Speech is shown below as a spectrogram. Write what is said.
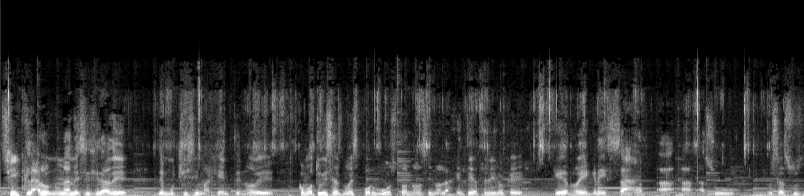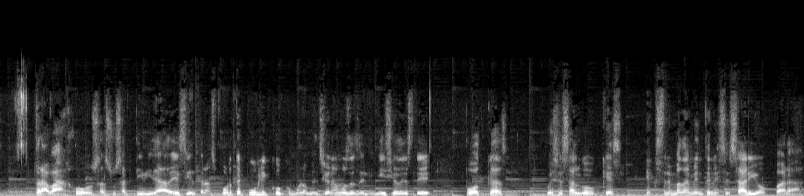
Sí, claro, una necesidad de, muchísima gente, ¿no? De, como tú dices, no es por gusto, ¿no? Sino la gente ya ha tenido que, regresar a, su, pues a sus trabajos, a sus actividades y el transporte público, como lo mencionamos desde el inicio de este podcast, pues es algo que es extremadamente necesario para,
